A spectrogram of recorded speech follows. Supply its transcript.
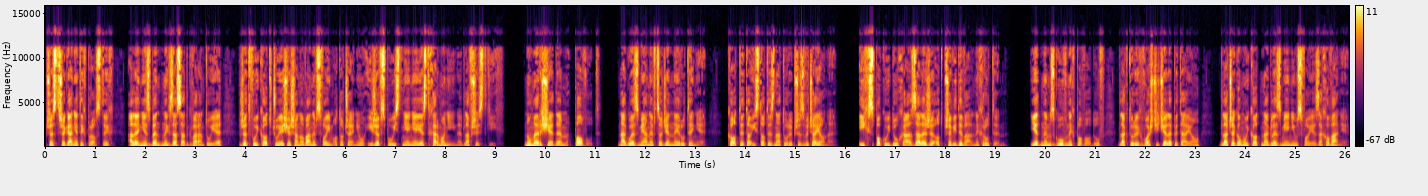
Przestrzeganie tych prostych, ale niezbędnych zasad gwarantuje, że Twój kot czuje się szanowany w swoim otoczeniu i że współistnienie jest harmonijne dla wszystkich. Numer 7. Powód. Nagłe zmiany w codziennej rutynie. Koty to istoty z natury przyzwyczajone. Ich spokój ducha zależy od przewidywalnych rutyn. Jednym z głównych powodów, dla których właściciele pytają, dlaczego mój kot nagle zmienił swoje zachowanie.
